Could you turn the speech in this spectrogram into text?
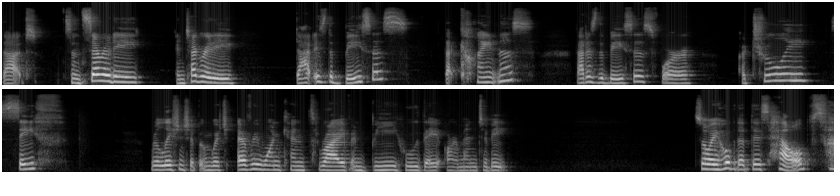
that sincerity, integrity, that is the basis, that kindness, that is the basis for a truly safe relationship in which everyone can thrive and be who they are meant to be. So I hope that this helps.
